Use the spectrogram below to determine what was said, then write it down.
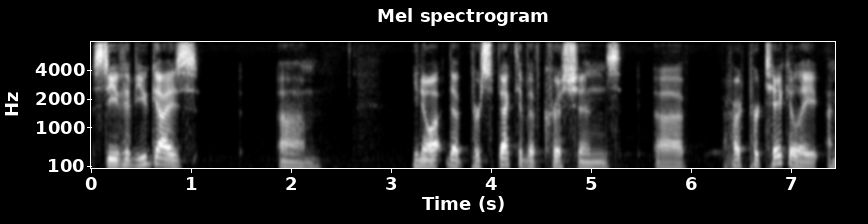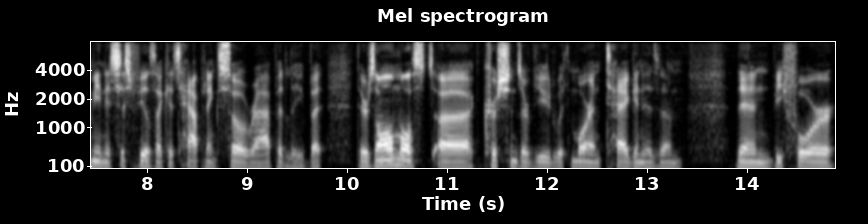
Steve, have you guys, um, you know, the perspective of Christians, uh, particularly, I mean, it just feels like it's happening so rapidly, but there's almost uh, Christians are viewed with more antagonism than before.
